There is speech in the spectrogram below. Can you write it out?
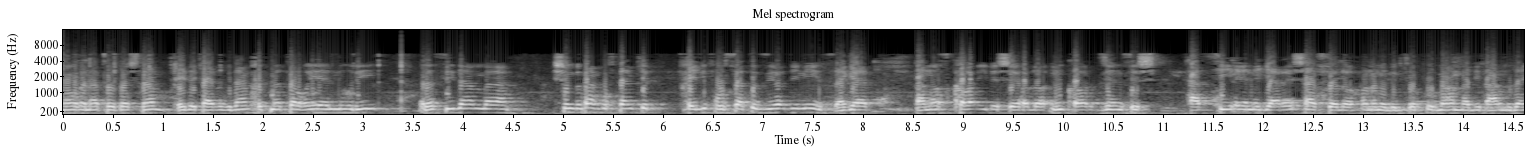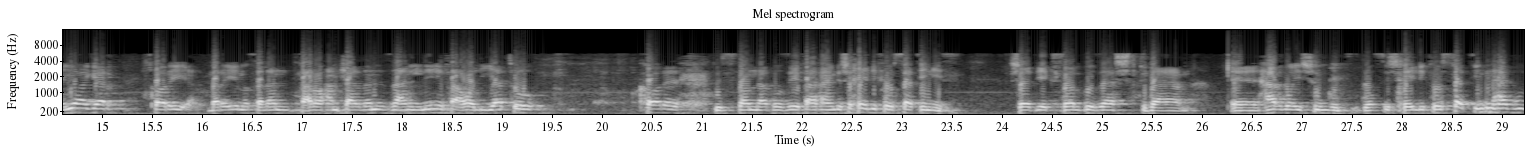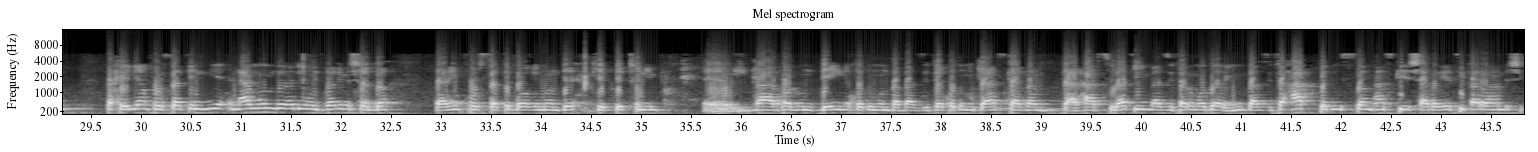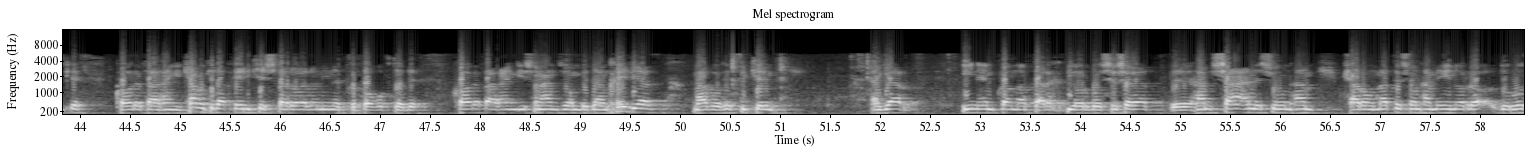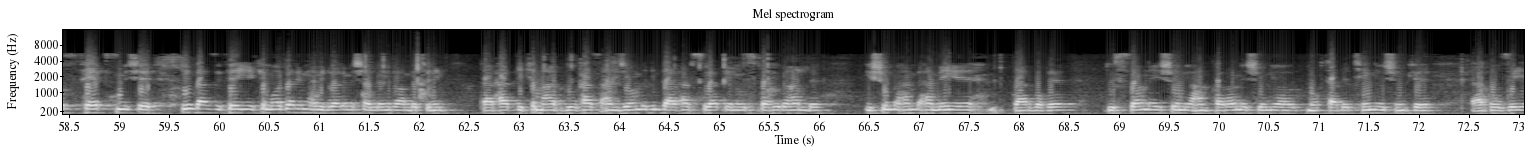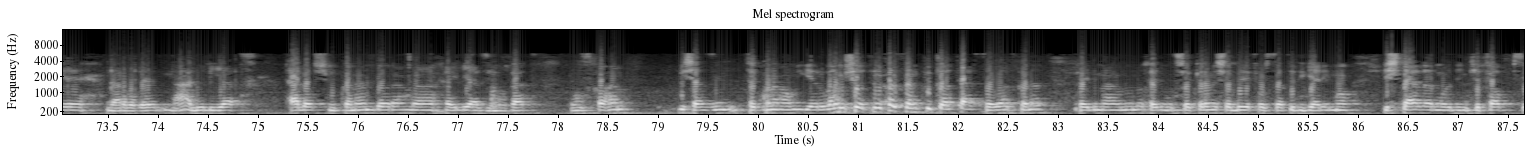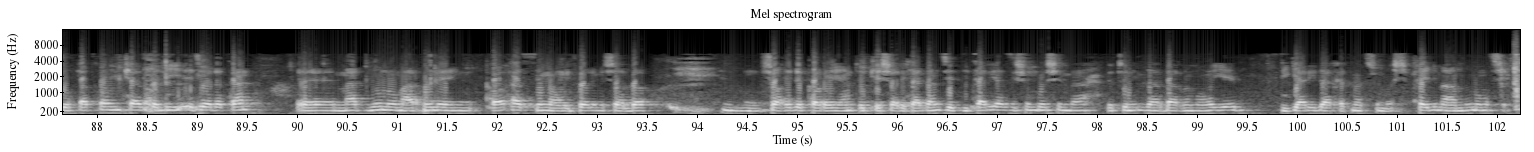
معاونت رو داشتم پیدا کرده بودم خدمت آقای نوری رسیدم و ایشون به من گفتن که خیلی فرصت زیادی نیست. اگر بناس کاری بشه حالا این کار جنسش تصحیح نگرش هست. حالا خانم دکتر پور محمدی فرمودن. یا اگر کاری برای مثلا فراهم کردن زمینه فعالیت و کار دوستان در حوزه فرهنگ بشه خیلی فرصتی نیست. شاید یک سال گذشت و حق با ایشون بود. راستش خیلی فرصتی نبود و خیلی هم فرصتی نمونده ولی امیدواریم انشالله در این فرصت باقی مانده که بتونیم در حال اون بین خودمون و وظیفه خودمون که عرض کردم در هر صورت این وظیفه رو ما داریم. این وظیفه حق به دوستان هست که شرایطی فراهم بشه که کار فرهنگی کما که در خیلی کشورها الان این اتفاق افتاده کار فرهنگیشون انجام بدن. خیلی از مباحثی که اگر این امکانات در اختیار باشه شاید هم شعنشون هم کرامتشون همه اینا درست حفظ میشه. این وظیفه که ما داریم. امیدواریم ان این رو هم بتونیم در حدی که مقدور هست انجام بدیم در هر صورت این اصفاهی رو هم به ایشون و هم به همه در واقع دوستان ایشون یا همکارانشون یا مرتبطینشون که در حوزه در واقع معلولیت تلاش می‌کنن دارم و خیلی از این موقت خواهم. بیش از این فکر کنم همون یه رو هم شد. می‌خواستم تر صحبت کنم. خیلی ممنون و خیلی متشکرم. انشالله فرصت دیگری ما بیشتر در مورد این کتاب صحبت خواهیم کرد. ولی اجالتا مدیون و مرهون این کار هستیم امیدواریم انشالله شاهد کارهایی هم تو کشاره کردن جدیتری از ایشون باشیم و بتونیم در برنامه های دیگری در خدمتشون باشیم. خیلی ممنون و متشکرم.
